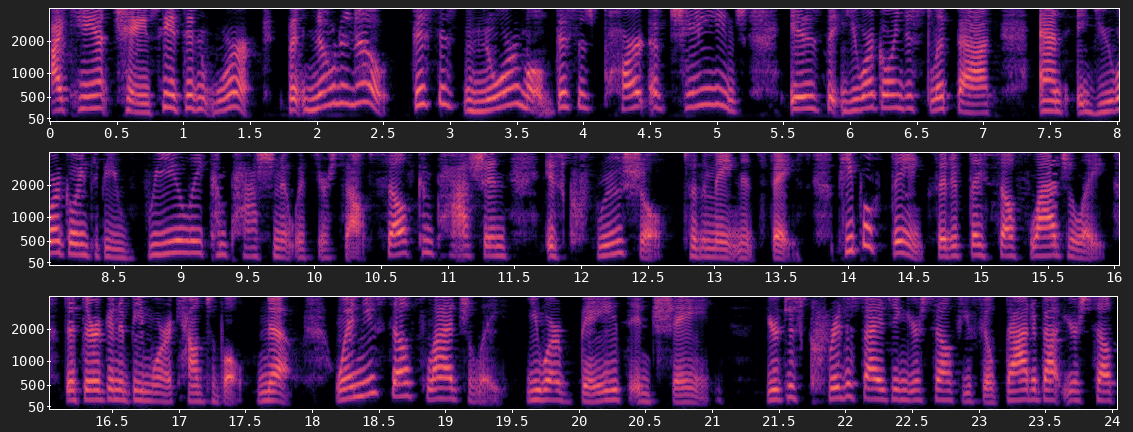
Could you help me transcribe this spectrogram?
I can't change. See, it didn't work. But no, no, no. This is normal. This is part of change is that you are going to slip back and you are going to be really compassionate with yourself. Self-compassion is crucial to the maintenance phase. People think that if they self-flagellate, that they're going to be more accountable. No. When you self-flagellate, you are bathed in shame. You're just criticizing yourself. You feel bad about yourself.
